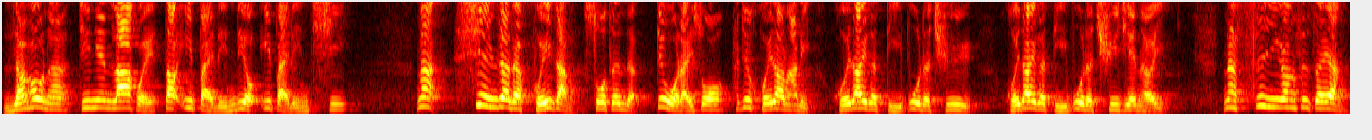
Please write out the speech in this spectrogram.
然后呢今天拉回到一百零六、一百零七。那现在的回档，说真的，对我来说，它就回到哪里？回到一个底部的区域，回到一个底部的区间而已。那四季钢是这样，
